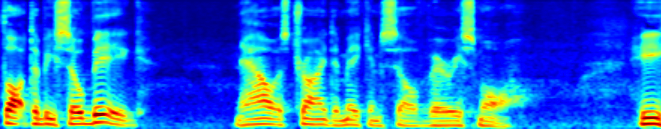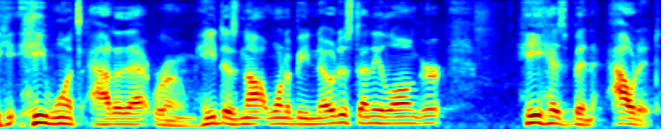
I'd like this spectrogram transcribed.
thought to be so big, now is trying to make himself very small. He, he wants out of that room. He does not want to be noticed any longer. He has been outed.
